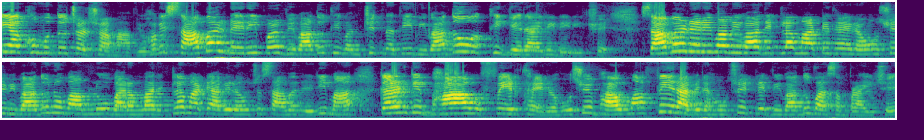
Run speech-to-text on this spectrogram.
એ આખો મુદ્દો ચર્ચામાં આવ્યો. હવે સાબર ડેરી પણ વિવાદોથી વંચિત નથી, વિવાદોથી ઘેરાયેલી ડેરી છે. સાબર ડેરીમાં વિવાદ એટલા માટે થઈ રહ્યો છે, વિવાદોનો મામલો વારંવાર એટલા માટે આવી રહ્યો છે સાબર ડેરીમાં, કારણ કે ભાવ ફેર થઈ રહ્યો છે, ભાવમાં ફેર આવી રહ્યો છે, એટલે વિવાદોમાં સંપડાય છે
